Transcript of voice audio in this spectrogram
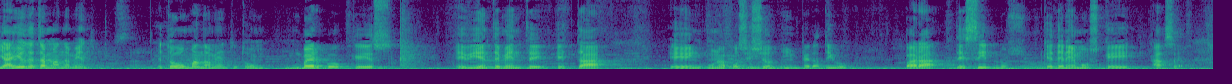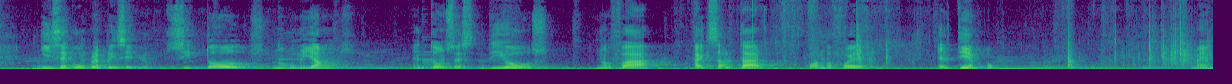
Y ahí es donde está el mandamiento. Esto es un mandamiento, esto es un, verbo que es, evidentemente, está en una posición imperativo para decirnos que tenemos que hacer. Y se cumple el principio. Si todos nos humillamos, entonces Dios nos va a exaltar cuando fuere el tiempo. Amén.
